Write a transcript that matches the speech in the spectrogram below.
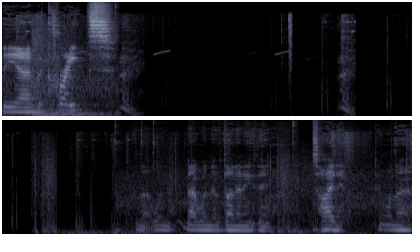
the, uh, the crates. That wouldn't that wouldn't have done anything. It's hiding. Didn't want to.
